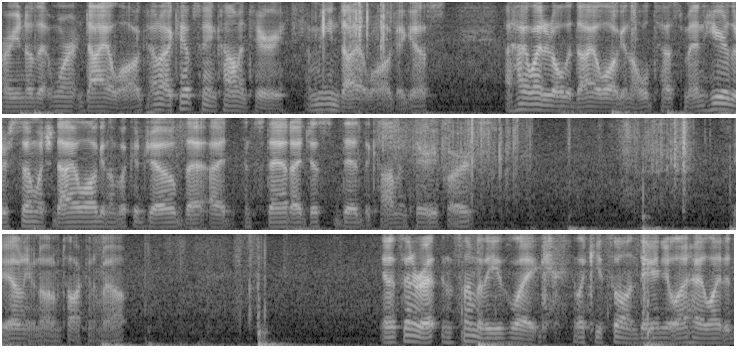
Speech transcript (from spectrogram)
or you know that weren't dialogue. I, I kept saying commentary. I mean dialogue, I guess. I highlighted all the dialogue in the Old Testament, and here there's so much dialogue in the Book of Job that I instead I just did the commentary parts. Yeah, I don't even know what I'm talking about. And it's interesting. In some of these, like like you saw in Daniel, I highlighted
